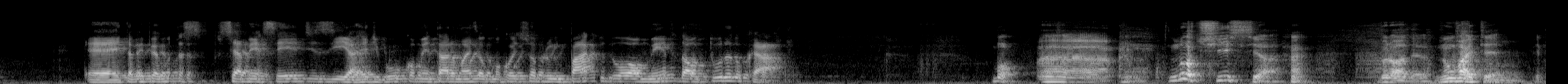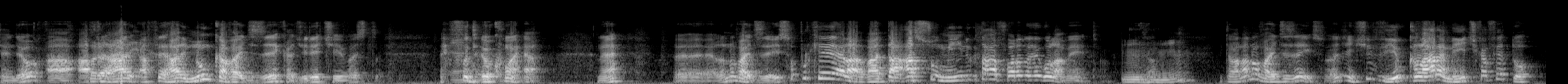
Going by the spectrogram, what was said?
É, e também pergunta se a Mercedes e a Red Bull comentaram mais alguma coisa sobre o impacto do aumento da altura do carro. Bom, uh, notícia, brother, não vai ter, hum. entendeu? A, a, Ferrari, a Ferrari nunca vai dizer que a diretiva fudeu com ela, né? É, ela não vai dizer isso porque ela vai estar tá assumindo que estava fora do regulamento. Uhum. Então ela não vai dizer isso. A gente viu claramente que afetou.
